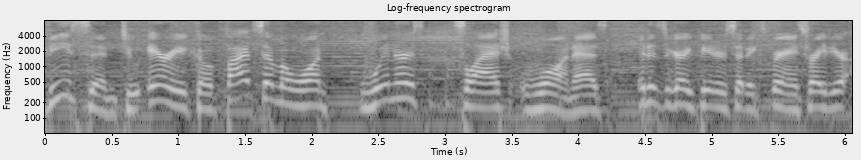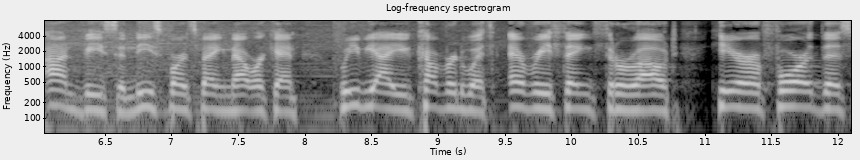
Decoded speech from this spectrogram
VSIN to area code 571 winners slash one. As it is a Greg Peterson experience right here on VSIN, the Sports Betting Network. And we've got you covered with everything throughout here for this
